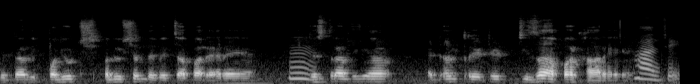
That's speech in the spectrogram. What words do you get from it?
ਜਿੱਦਾਂ ਦੀ ਪੋਲਿਊਟ ਪੋਲੂਸ਼ਨ ਦੇ ਵਿੱਚ ਆਪਾਂ ਰਹਿ ਰਹੇ ਆ ਜਿਸ ਤਰ੍ਹਾਂ ਦੀਆਂ ਐਡਲਟਰੇਟਡ ਚੀਜ਼ਾਂ ਆਪਾਂ ਖਾ ਰਹੇ ਆ ਹਾਂਜੀ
